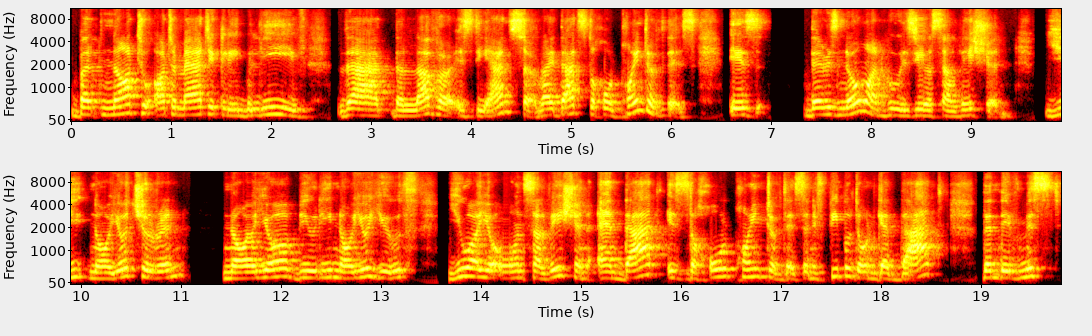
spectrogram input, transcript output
but not to automatically believe that the lover is the answer, right? That's the whole point of this is there is no one who is your salvation, you, nor your children, nor your beauty, nor your youth. You are your own salvation. And that is the whole point of this. And if people don't get that, then they've missed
